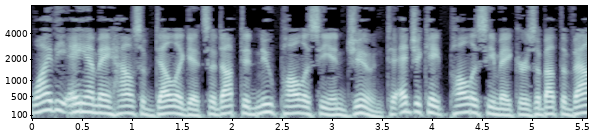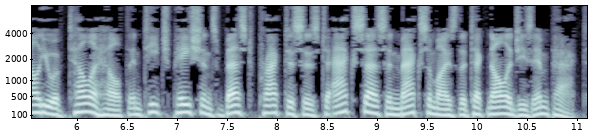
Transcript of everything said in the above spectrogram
Why the AMA House of Delegates adopted new policy in June to educate policymakers about the value of telehealth and teach patients best practices to access and maximize the technology's impact.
